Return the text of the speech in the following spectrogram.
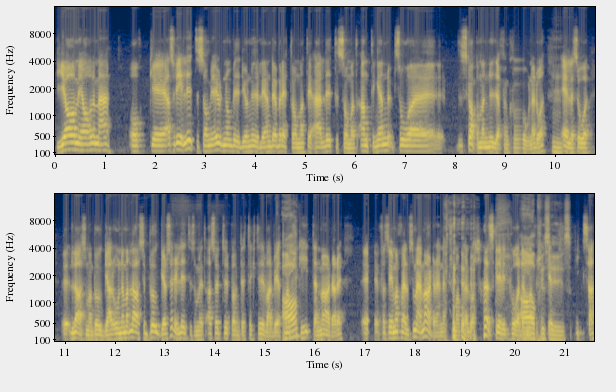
Ja, men jag håller med. Och eh, alltså det är lite som, jag gjorde någon video nyligen där jag berättade om att det är lite som att antingen så eh, skapar man nya funktioner då, Mm. eller så eh, löser man buggar. Och när man löser buggar så är det lite som ett, alltså ett typ av detektivarbete. Man Ja. försöker hitta en mördare. Eh, fast det är man själv som är mördaren eftersom man själv har skrivit koden. Ja, man försöker precis. fixa.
